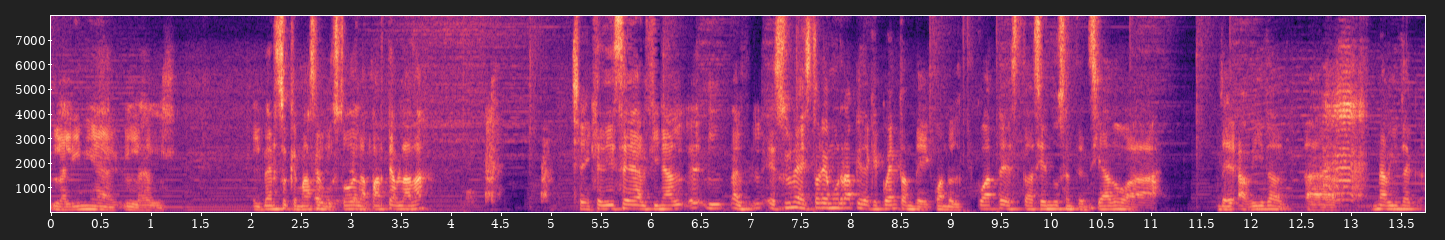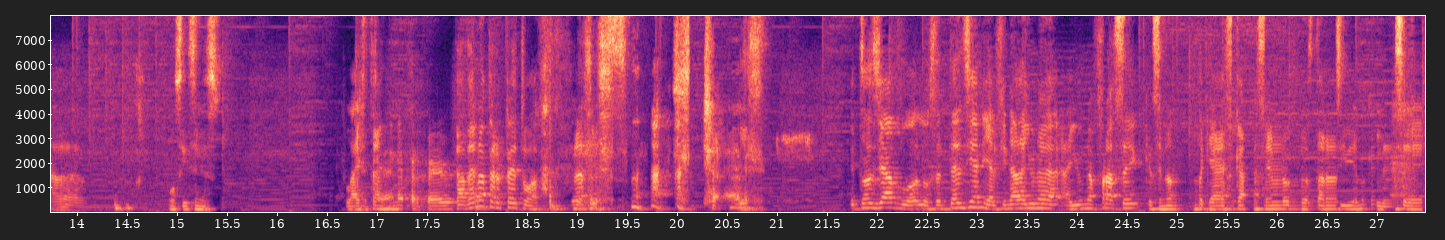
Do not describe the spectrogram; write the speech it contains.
la línea, el, verso que más me gustó de la parte hablada. Que dice al final, es una historia muy rápida que cuentan de cuando el cuate está siendo sentenciado a, de, a vida, a una vida, a, ¿cómo se dice? Cadena perpetua. Cadena perpetua. Gracias. Entonces ya lo, lo sentencian y al final hay una, hay una frase que se nota que ya es casero que lo está recibiendo que le dice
